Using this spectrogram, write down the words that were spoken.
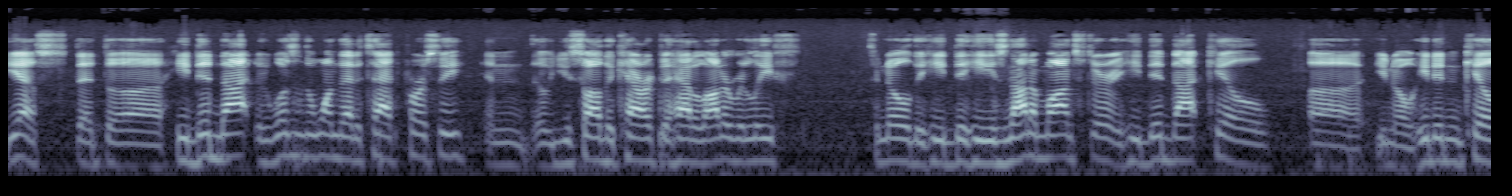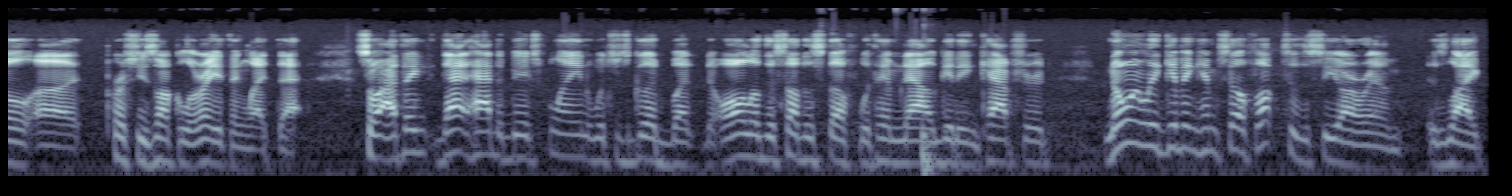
yes, that uh, he did not. He wasn't the one that attacked Percy, and you saw the character had a lot of relief to know that he did, he's not a monster. He did not kill. Uh, you know, he didn't kill uh, Percy's uncle or anything like that. So I think that had to be explained, which is good. But all of this other stuff with him now getting captured, knowingly giving himself up to the CRM is like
